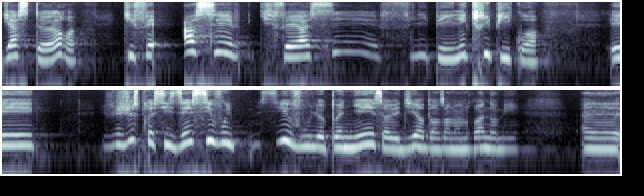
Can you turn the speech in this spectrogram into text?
Gaster qui fait assez, qui fait assez flipper. Il est creepy, quoi. Et je vais juste préciser, si vous, si vous le pognez, ça veut dire dans un endroit nommé... Euh,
